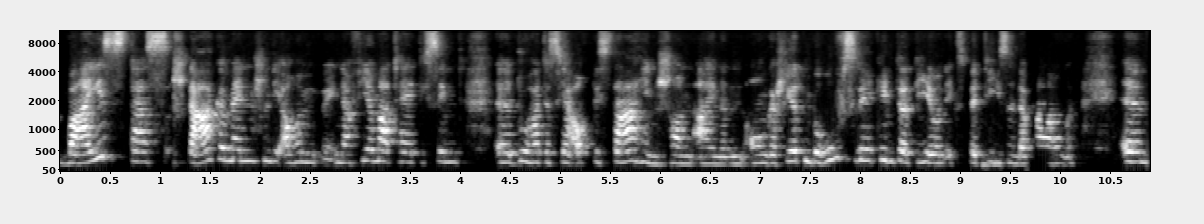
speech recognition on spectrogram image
weiß, dass starke Menschen, die auch in, in der Firma tätig sind, äh, du hattest ja auch bis dahin schon einen engagierten Berufsweg hinter dir und Expertise und Erfahrung, und, äh,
